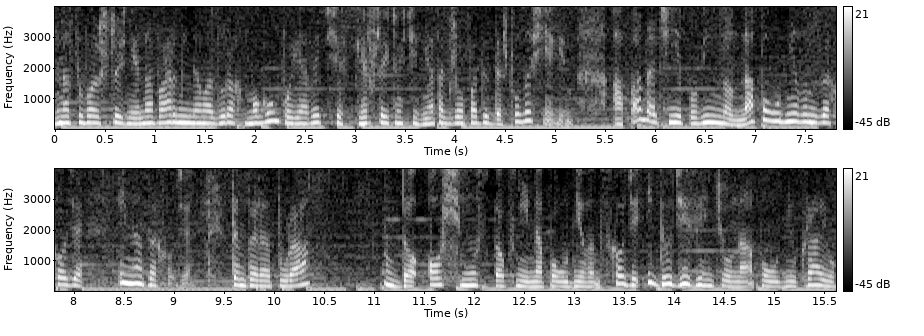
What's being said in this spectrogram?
na Suwalszczyźnie, na Warmii, na Mazurach mogą pojawiać się w pierwszej części dnia także opady deszczu ze śniegiem. A padać nie powinno na południowym zachodzie i na zachodzie. Temperatura do 8 stopni na południowym wschodzie i do 9 na południu kraju.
